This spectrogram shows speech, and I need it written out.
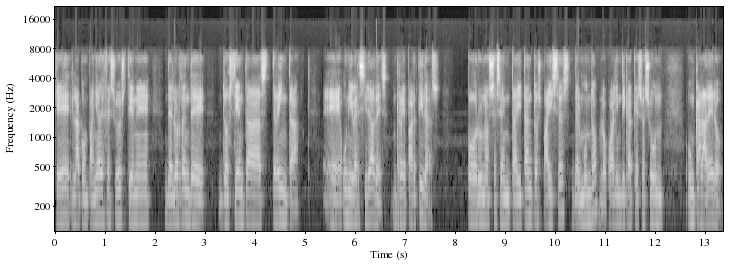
que la Compañía de Jesús tiene del orden de 230 eh, universidades repartidas por unos sesenta y tantos países del mundo, lo cual indica que eso es un, un caladero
